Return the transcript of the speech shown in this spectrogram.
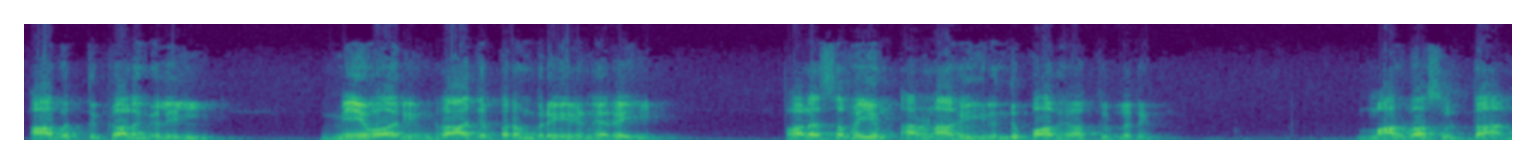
ஆபத்து காலங்களில் மேவாரின் ராஜ பரம்பரையினரை பல சமயம் அரணாக இருந்து பாதுகாத்துள்ளது. மால்வா சுல்தான்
